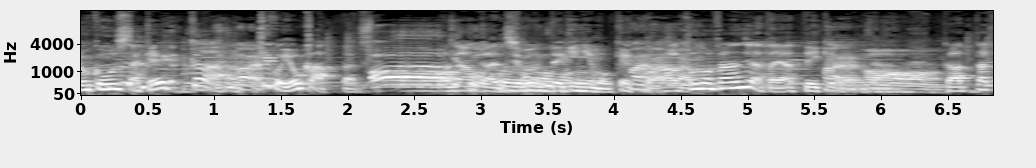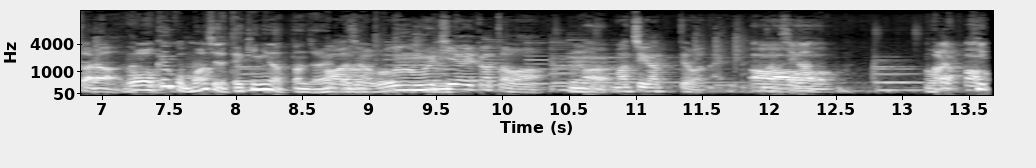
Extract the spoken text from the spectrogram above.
録音した結果、はい。結構良かったんですなんか自分的にも結構、あこの感じだったらやっていけるみたいなはいがあったから、お結構マジで敵になったんじゃないあじゃあ僕の向き合い方はは間違ってはない、あ間違っーあれ？てい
